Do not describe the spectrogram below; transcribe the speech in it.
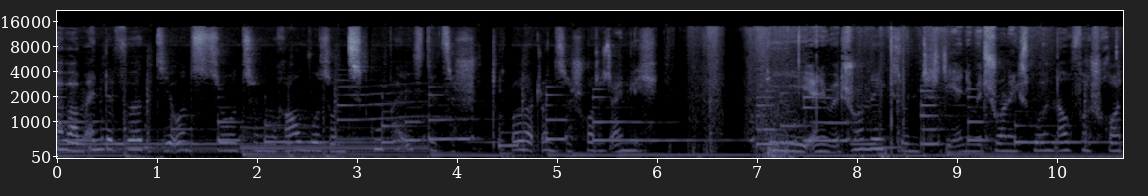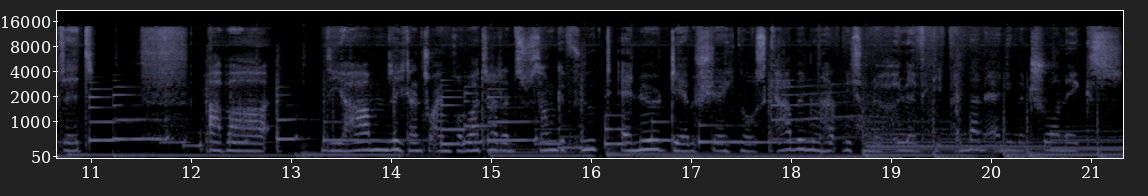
Aber am Ende führt sie uns so zu einem Raum, wo so ein Scooper ist, der zerstört und zerschrottet eigentlich die Animatronics und die Animatronics wurden auch verschrottet. Aber sie haben sich dann zu einem Roboter dann zusammengefügt. Enel, der besteht eigentlich nur aus Kabeln und hat nicht so eine Hülle wie die anderen Animatronics.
